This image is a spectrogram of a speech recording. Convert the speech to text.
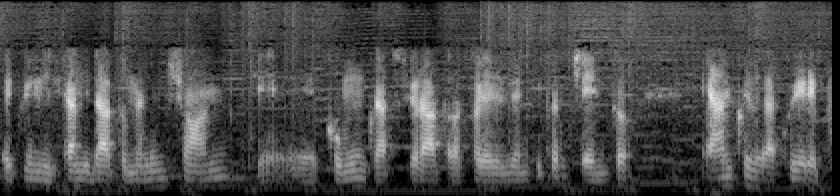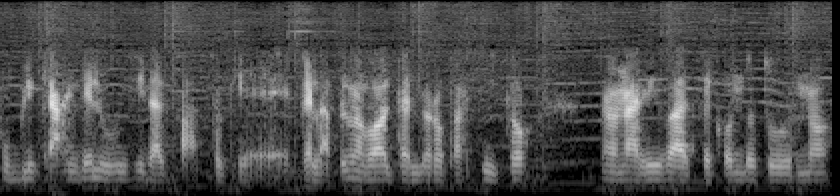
e quindi il candidato Mélenchon che comunque ha sfiorato la soglia del 20% e anche da quei repubblicani delusi dal fatto che per la prima volta il loro partito non arriva al secondo turno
